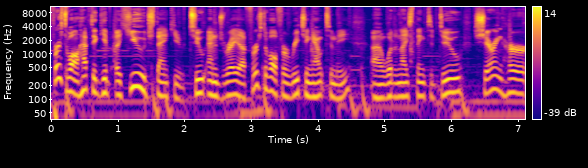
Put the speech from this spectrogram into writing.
first of all, have to give a huge thank you to Andrea. First of all, for reaching out to me. Uh, what a nice thing to do. Sharing her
